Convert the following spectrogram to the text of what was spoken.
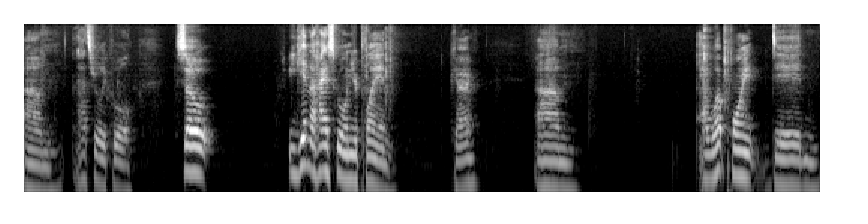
Um, that's really cool. So you get into high school and you're playing, okay? Um, at what point did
